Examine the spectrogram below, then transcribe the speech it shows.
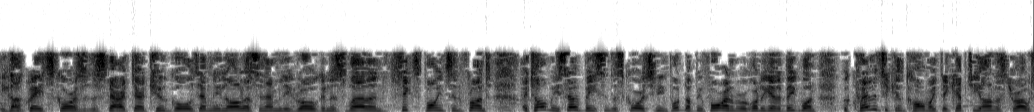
You got great scores at the start there. Two goals, Emily Lawless and Emily Grogan as well, and six points in front. I told myself, based on the scores you've been putting up before, and we were going to get a big one. But credit to Kilcormac, they kept you honest throughout.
